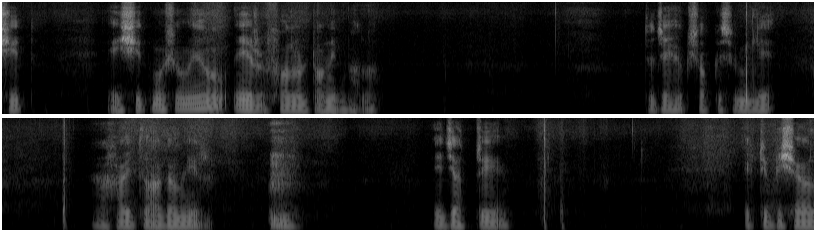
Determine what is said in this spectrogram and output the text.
শীত, এই শীত মৌসুমেও এর ফলনটা অনেক ভালো। তো যাই হোক সব কিছু আহ, হয়তো আগামীর এই যাত্রী একটি বিশাল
